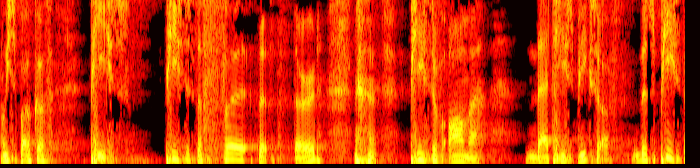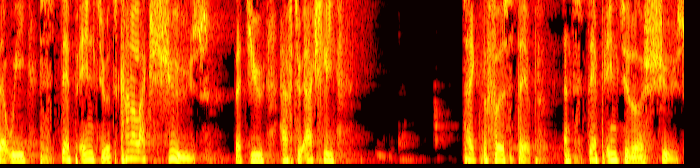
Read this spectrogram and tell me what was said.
we spoke of peace. Peace is the, fir- the third piece of armor that he speaks of. This piece that we step into. It's kind of like shoes that you have to actually take the first step and step into those shoes.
